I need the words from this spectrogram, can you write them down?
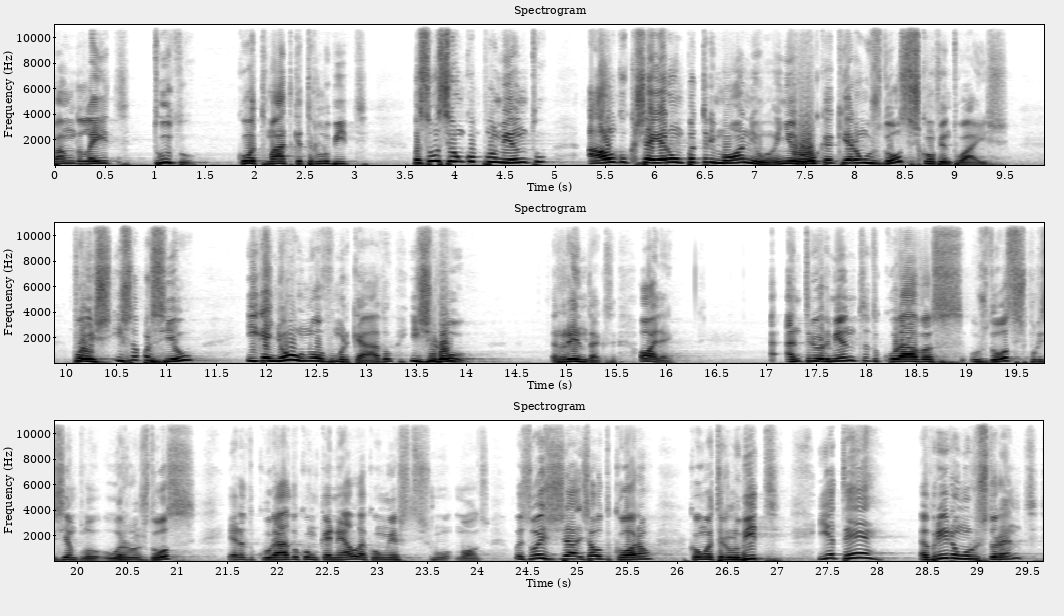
pão de leite, tudo com a temática trilobite. Passou a ser um complemento a algo que já era um património em Aroca, que eram os doces conventuais. Pois isto apareceu e ganhou um novo mercado e gerou renda. Olhem, anteriormente decorava-se os doces, por exemplo, o arroz doce era decorado com canela, com estes moldes. Mas hoje já, já o decoram com a trilobite e até abriram um restaurante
